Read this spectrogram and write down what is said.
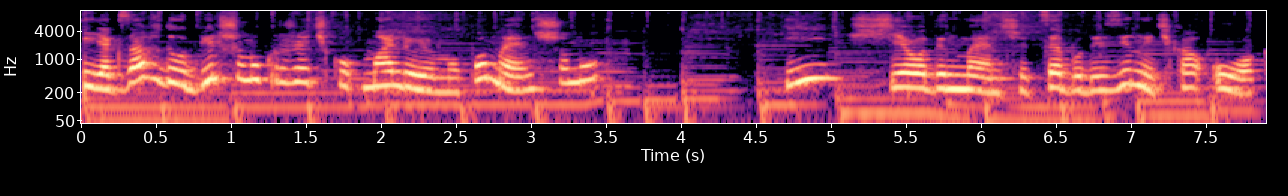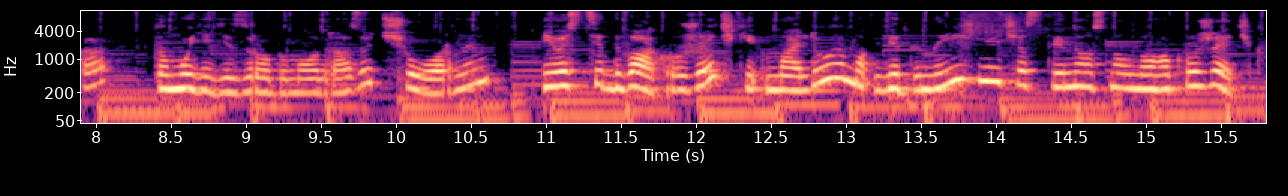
І як завжди, у більшому кружечку малюємо по меншому. І ще один менший це буде зіничка ока, тому її зробимо одразу чорним. І ось ці два кружечки малюємо від нижньої частини основного кружечка.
